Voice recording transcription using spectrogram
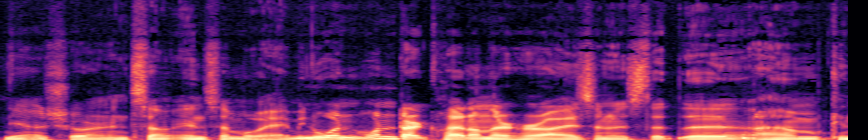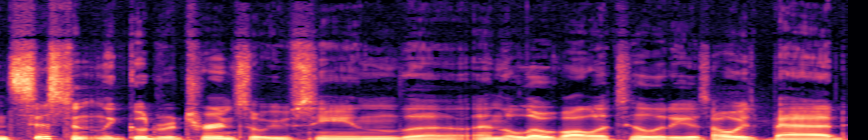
Yeah, sure. In some in some way, I mean, one one dark cloud on the horizon is that the um, consistently good returns that we've seen, the and the low volatility is always bad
